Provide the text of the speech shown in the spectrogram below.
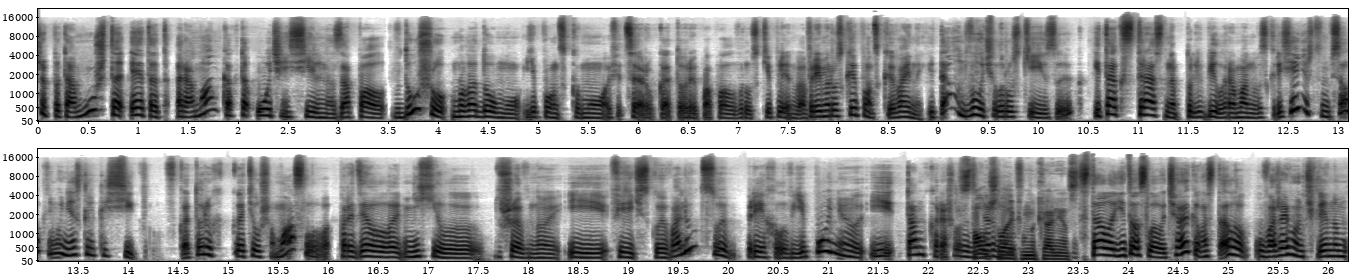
же, потому что этот роман как-то очень сильно запал в душу молодому японскому офицеру, который попал в русский плен во время русско-японской войны. И там он выучил русский язык и так страстно полюбил роман «Воскресенье», что написал к нему несколько сиквелов в которых Катюша Маслова проделала нехилую душевную и физическую эволюцию, приехала в Японию и там хорошо Стал человеком наконец. Стала не то слово человеком, а стала уважаемым членом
